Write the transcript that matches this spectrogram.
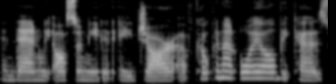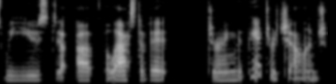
And then we also needed a jar of coconut oil because we used up the last of it during the pantry challenge.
